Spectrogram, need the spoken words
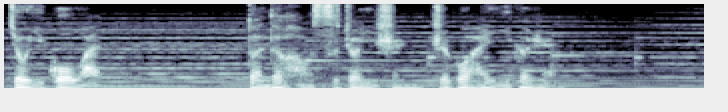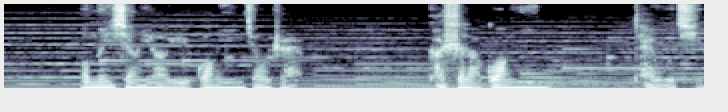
就已过完。”短得好似这一生只够爱一个人。我们想要与光阴交战，可是那光阴太无情，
